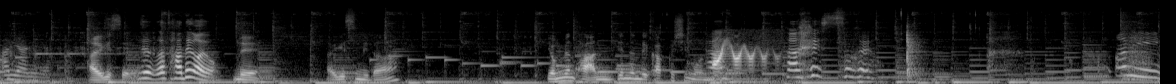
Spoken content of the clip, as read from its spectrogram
아니 아니야. 알겠어요. 이제 나 다 돼가요. 네, 알겠습니다. 옆면 다 안 됐는데 깎으시면 다, 다 했어요. 아니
